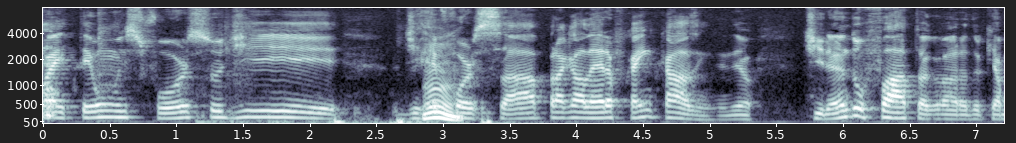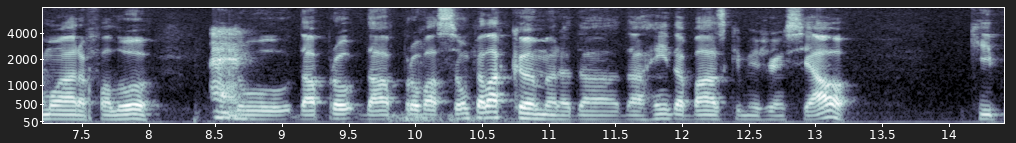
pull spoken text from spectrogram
vai ter um esforço de, de hum. reforçar para a galera ficar em casa, entendeu? Tirando o fato agora do que a Moara falou, é. do, da, da aprovação pela Câmara da, da renda básica emergencial, que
